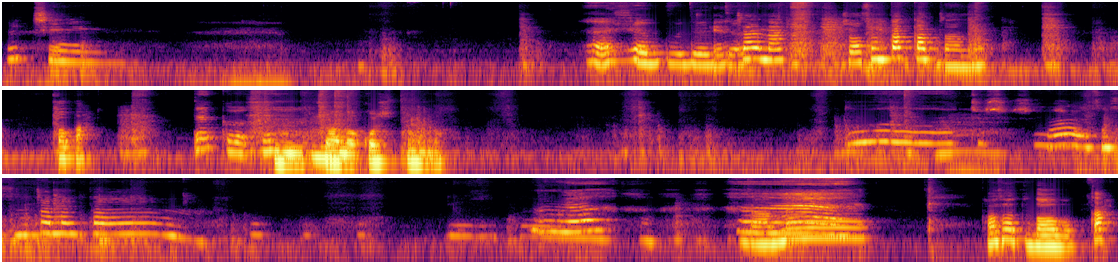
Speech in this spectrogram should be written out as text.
그렇지. 다시 부르자. 괜찮아. 주아 손 닦았잖아. 넣어봐. 닦아가. 음, 주아 넣고 싶은 거. 와 옥수수 진짜 많다. 그다음에 버섯도 넣어볼까?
